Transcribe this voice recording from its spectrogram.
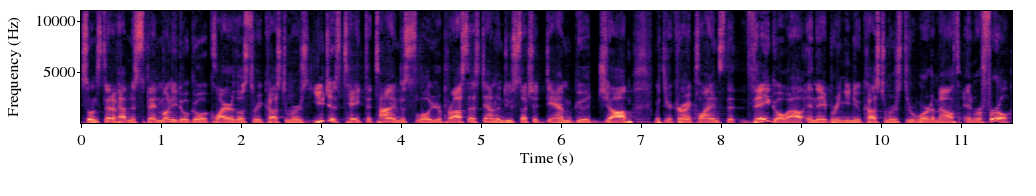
So instead of having to spend money to go acquire those three customers, you just take the time to slow your process down and do such a damn good job with your current clients that they go out and they bring you new customers through word of mouth and referral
